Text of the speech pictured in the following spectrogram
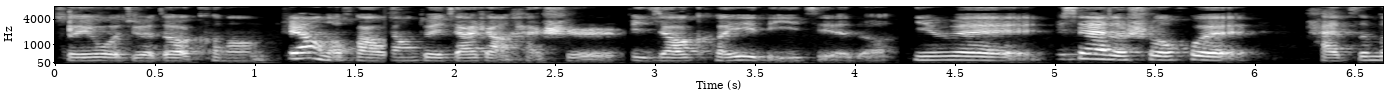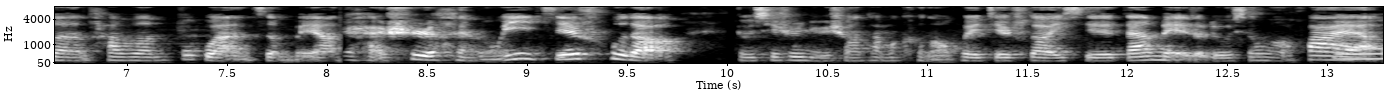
所以我觉得可能这样的话，相对家长还是比较可以理解的，因为现在的社会，孩子们他们不管怎么样，还是很容易接触到。尤其是女生，她们可能会接触到一些耽美的流行文化呀，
